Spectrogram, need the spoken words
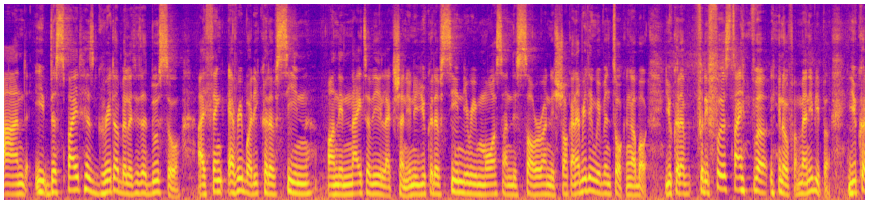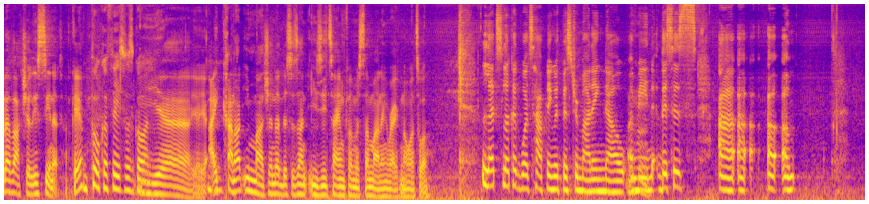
And he, despite his great ability to do so, I think everybody could have seen on the night of the election, you know, you could have seen the remorse and the sorrow and the shock and everything we've been talking about. You could have, for the first time for, you know, for many people, you could have actually seen it, okay? Poker face was gone. Yeah, yeah, yeah. Mm -hmm. I mm-hmm. cannot imagine that this is an easy time for Mr. Manning right now at all. Let's look at what's happening with Mr. Manning now. Mm -hmm. I mm-hmm. mean, this is uh, uh, uh,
